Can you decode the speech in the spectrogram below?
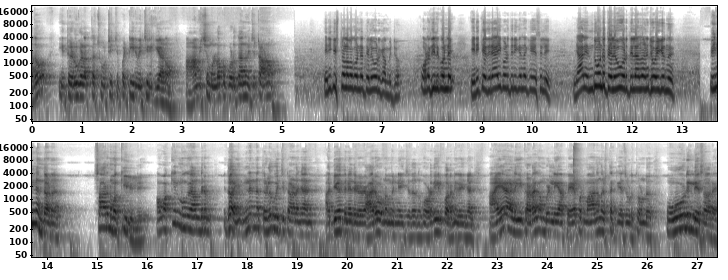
അതോ ഈ തെളിവുകളൊക്കെ സൂക്ഷിച്ച് പെട്ടിയിൽ വെച്ചിരിക്കുകയാണോ? ആവശ്യമുള്ളപ്പോൾ കൊടുക്കാമെന്ന് വെച്ചിട്ടാണോ? എനിക്കിഷ്ടമുള്ളപ്പോൾ കൊണ്ട് തെളിവ് കൊടുക്കാൻ പറ്റുമോ? കോടതിയിൽ കൊണ്ട് എനിക്കെതിരായി കൊടുത്തിരിക്കുന്ന കേസിൽ ഞാൻ എന്തുകൊണ്ട് തെളിവ് കൊടുത്തില്ല എന്നാണ് ചോദിക്കുന്നത്. പിന്നെന്താണ്? സാറിന് വക്കീലില്ലേ? ആ വക്കീൽ മുഖാന്തരം ഇതാ ഇന്നെന്നെ തെളിവ് വെച്ചിട്ടാണ് ഞാൻ അദ്ദേഹത്തിനെതിരെ ഒരു ആരോപണം ഉന്നയിച്ചതെന്ന് കോടതിയിൽ പറഞ്ഞു കഴിഞ്ഞാൽ അയാൾ ഈ കടകംപള്ളി ആ പേപ്പർ മാനനഷ്ട കേസ് കൊടുത്തുകൊണ്ട് ഓടില്ലേ സാറേ?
